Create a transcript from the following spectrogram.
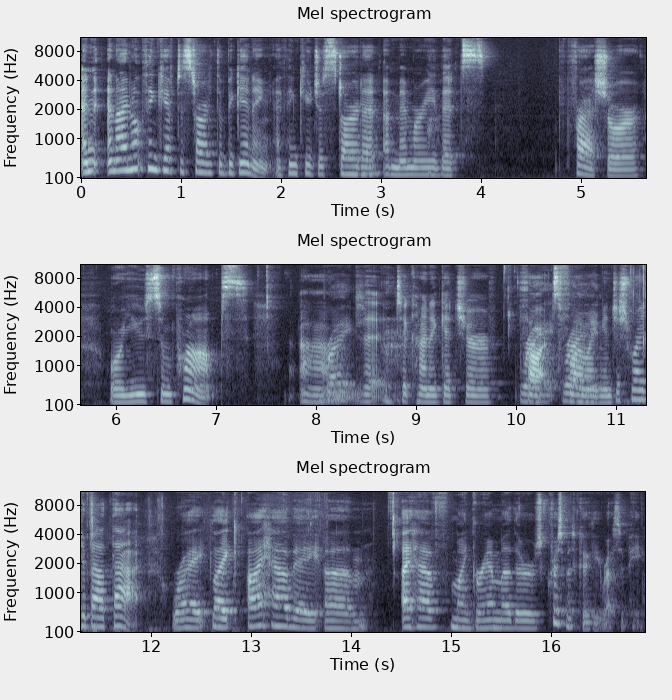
and and I don't think you have to start at the beginning. I think you just start Mm-hmm. at a memory that's fresh, or or use some prompts, um, Right. that, to kind of get your Right, thoughts flowing, right. and just write about that. Right. Like I have a um I have my grandmother's Christmas cookie recipe.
